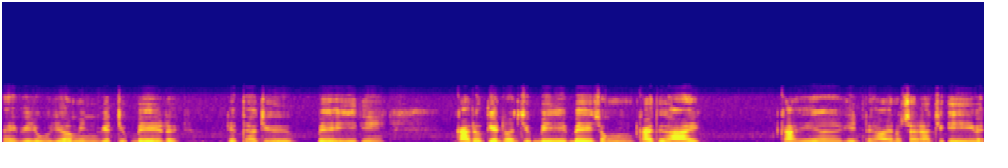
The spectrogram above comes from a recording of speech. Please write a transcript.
Đấy, ví dụ giờ mình viết chữ B rồi tiếp theo chữ BI thì cái đầu tiên là chữ B B trong cái thứ hai cái ờ, hình thứ hai nó sẽ ra chữ Y vậy.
